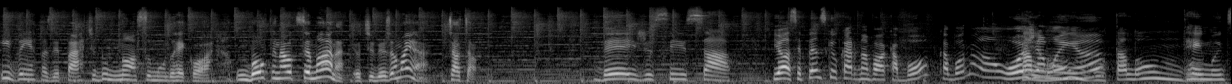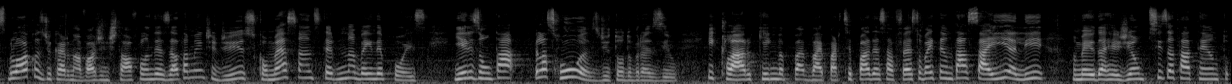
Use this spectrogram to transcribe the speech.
e venha fazer parte do nosso Mundo Record. Um bom final de semana. Eu te vejo amanhã. Tchau, tchau. Beijo, Cissa. E ó, você pensa que o carnaval acabou? Acabou não. Hoje e Tá amanhã. longo, tá longo. Tem muitos blocos de carnaval. A gente estava falando exatamente disso. Começa antes, termina bem depois. E eles vão estar pelas ruas de todo o Brasil. E claro, quem va- vai participar dessa festa vai tentar sair ali no meio da região, precisa estar atento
